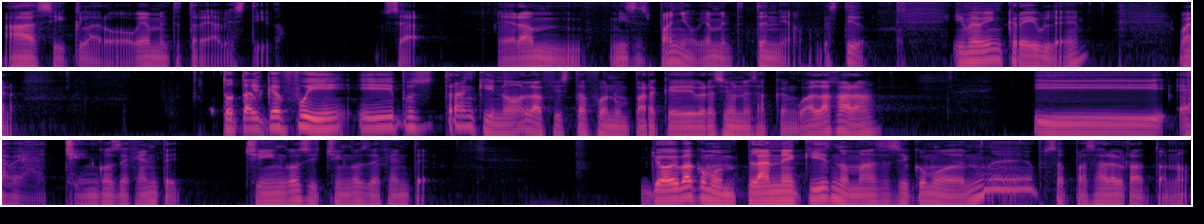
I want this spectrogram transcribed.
Ah, sí, claro, obviamente traía vestido. O sea, era Miss España, obviamente tenía un vestido. Y me vi increíble, ¿eh? Bueno, total que fui y pues tranquilo, la fiesta fue en un parque de diversiones acá en Guadalajara. Y había chingos de gente, chingos y chingos de gente yo iba como en plan X, nomás así como de, pues a pasar el rato, ¿no?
